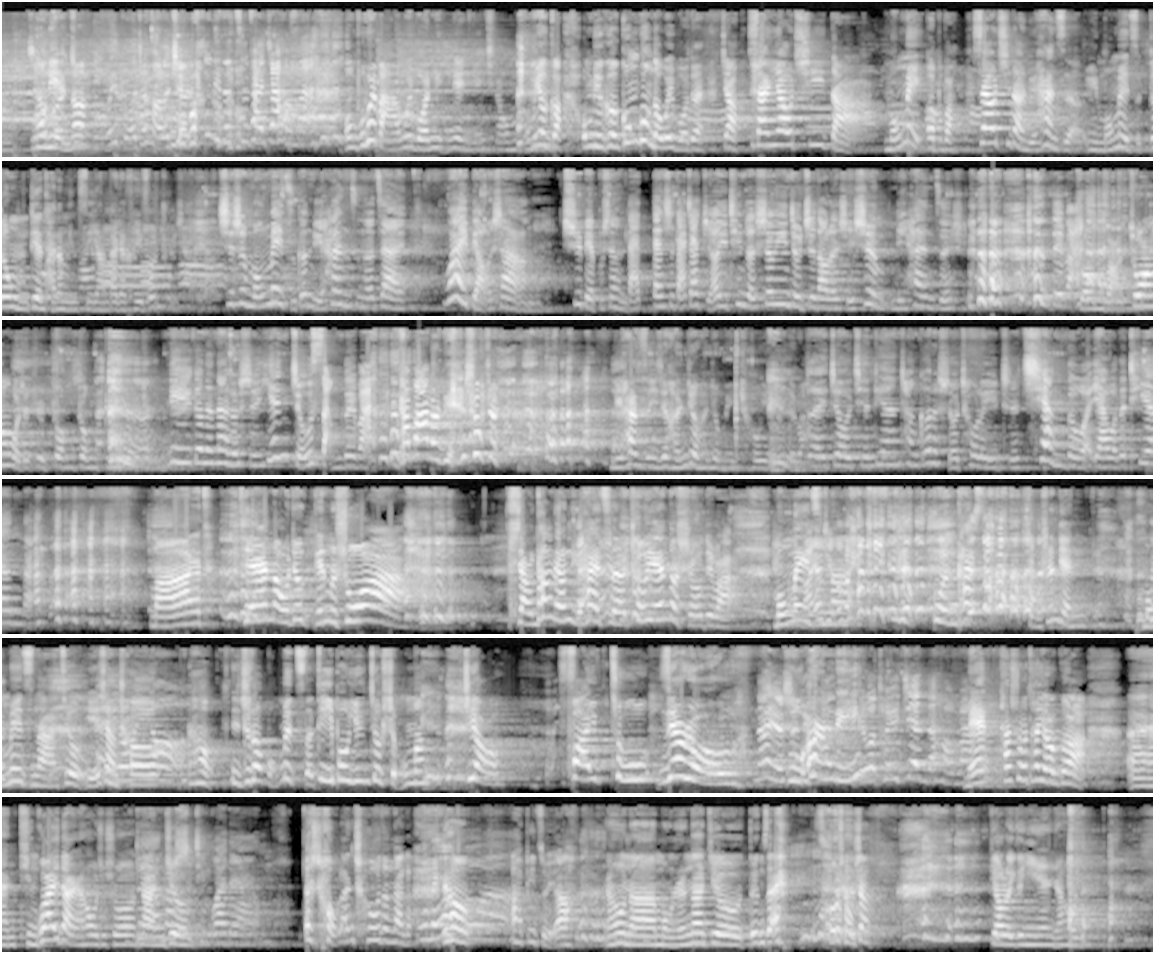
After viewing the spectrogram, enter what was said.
露脸呢。你微博就好了，不全不是你的自拍照好吗？我们不会把微博连连连起来，我们我们有个我们有个公共的微博，对，叫三幺七的萌妹，哦不不，三幺七的女汉子与萌妹子，跟我们电台的名字一样，大家可以关注一下。其实萌妹子跟女汉子呢，在外表上区别不是很大，但是大家只要一听着声音就知道了谁是女汉子，对吧？装吧，装，我这是装装逼。另一个呢，那个是烟酒嗓，对吧？你他妈的别说这，女汉子已经很久很久没抽烟了，对吧？对，就前天唱歌的时候抽了一支，呛的我呀！我的天呐！妈呀，天呐，我就给你们说啊，想当年女孩子 抽烟的时候，对吧？萌妹子呢，滚开，小声点。萌妹子呢，就也想抽然后你知道萌妹子的第一包烟叫什么吗？叫 Five Two Zero。那也是五二零给我推荐的好吗？没，他说他要个，嗯、挺乖的，然后我就说对呀、你就，是挺乖的呀。但是好难抽的那个，我没有然后啊啊闭嘴啊，然后呢，某人呢就蹲在操场上，叼了一根烟，然后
